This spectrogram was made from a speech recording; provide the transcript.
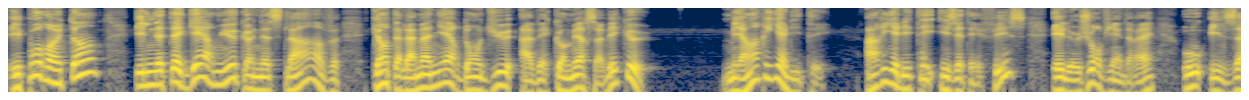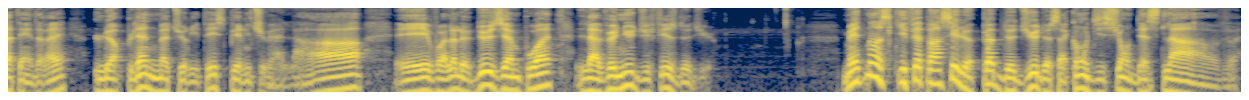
Et pour un temps, il n'était guère mieux qu'un esclave quant à la manière dont Dieu avait commerce avec eux. Mais en réalité, en réalité, ils étaient fils et le jour viendrait où ils atteindraient leur pleine maturité spirituelle. Ah, et voilà le deuxième point, la venue du Fils de Dieu. Maintenant, ce qui fait passer le peuple de Dieu de sa condition d'esclave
